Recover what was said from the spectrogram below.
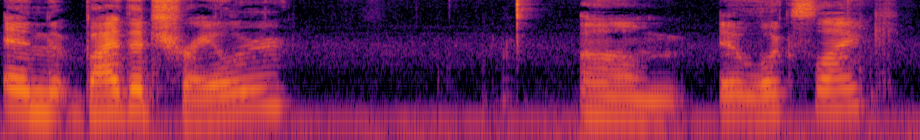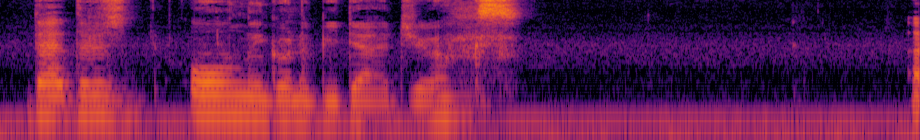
And by the trailer, um, it looks like that there's only going to be dad jokes. Uh,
